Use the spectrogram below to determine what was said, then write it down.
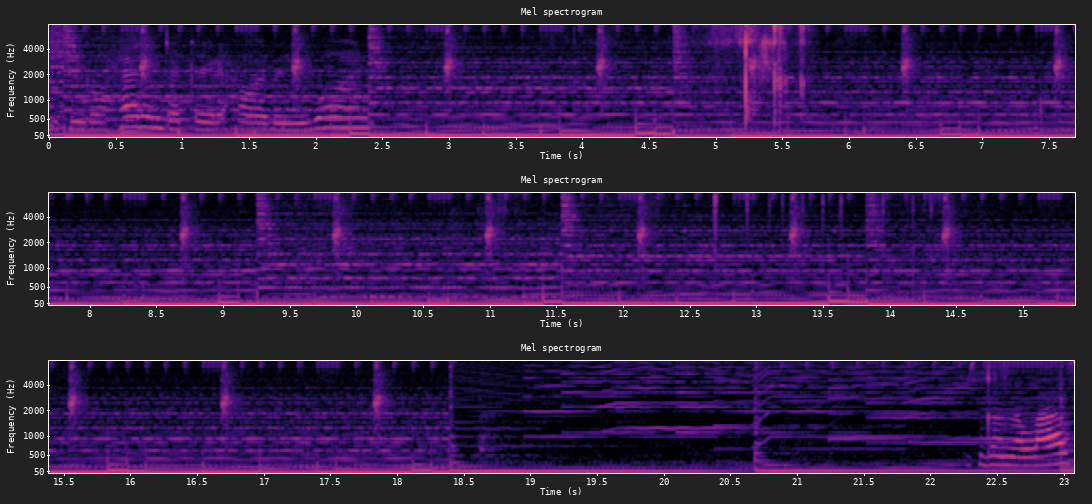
You can go ahead and decorate it however you want. Then the last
